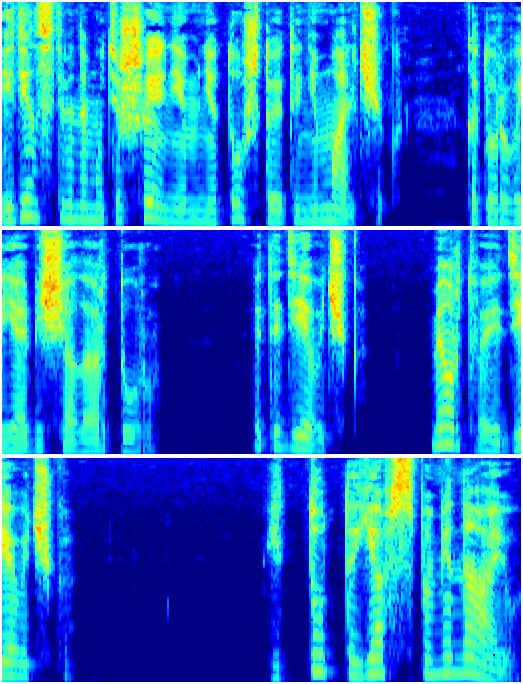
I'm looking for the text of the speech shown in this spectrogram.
Единственным утешением мне то, что это не мальчик, которого я обещала Артуру. Это девочка, мертвая девочка. И тут-то я вспоминаю,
